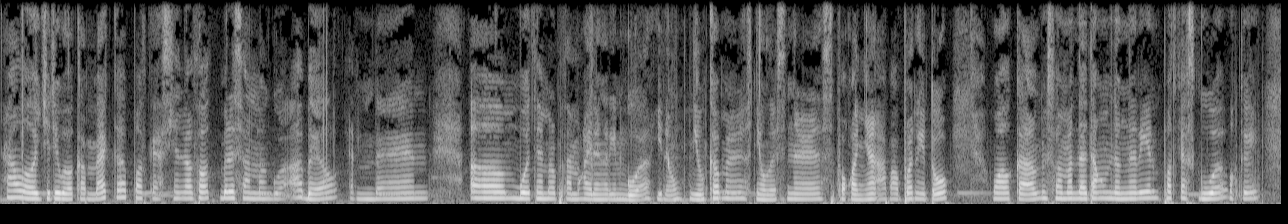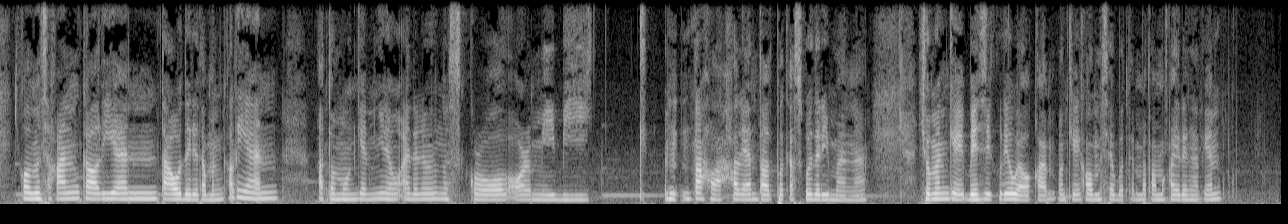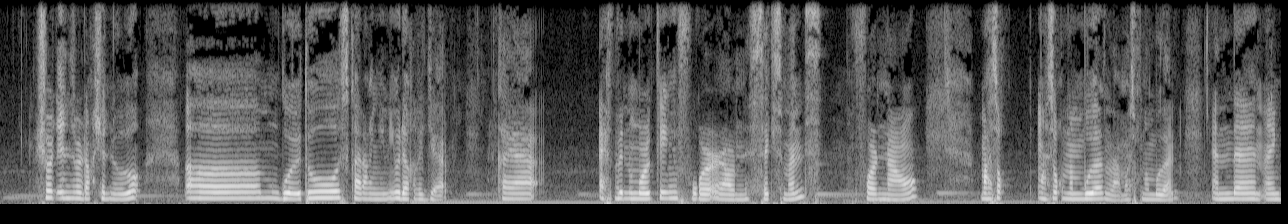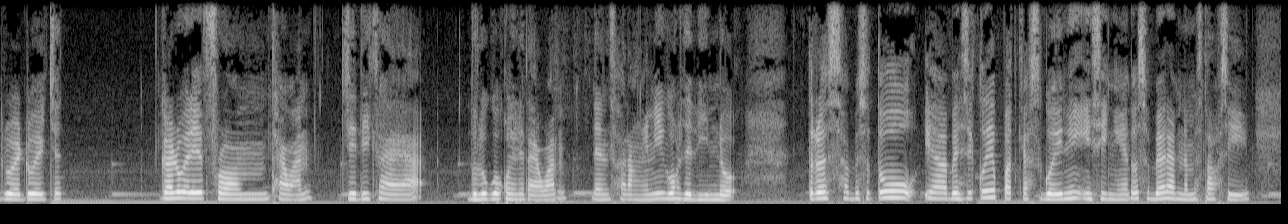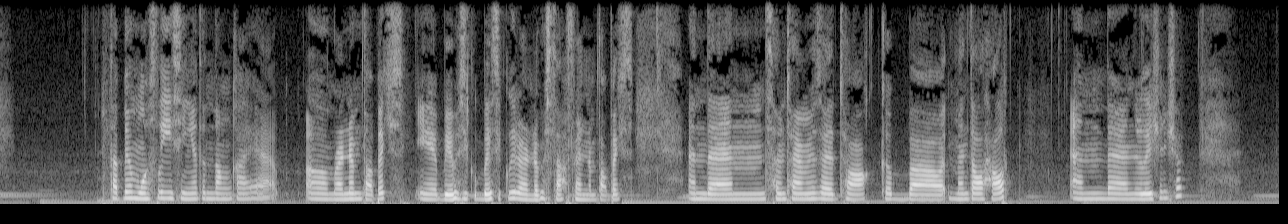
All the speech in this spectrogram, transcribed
Halo, jadi welcome back ke podcast Channel Thought bersama gue Abel And then, um, buat yang baru pertama kali dengerin gue, you know, newcomers, new listeners Pokoknya apa pun itu, welcome, selamat datang dengerin podcast gue, oke okay? Kalau misalkan kalian tahu dari teman kalian Atau mungkin, you know, I don't know, nge-scroll or maybe entahlah kalian tahu podcast gue dari mana Cuman kayak basically welcome, oke okay? Kalau misalnya buat yang pertama kali dengerin short introduction dulu. Um, gue itu sekarang ini udah kerja. Kayak I've been working for around six months for now. Masuk masuk enam bulan lah, masuk enam bulan. And then I graduated graduated from Taiwan. Jadi kayak dulu gue kuliah di Taiwan dan sekarang ini gue kerja di Indo. Terus habis itu ya basically podcast gue ini isinya itu sebenarnya random stuff sih. Tapi mostly isinya tentang kayak um, random topics. Yeah, basically, basically random stuff, random topics. And then sometimes I talk about mental health and then relationship.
